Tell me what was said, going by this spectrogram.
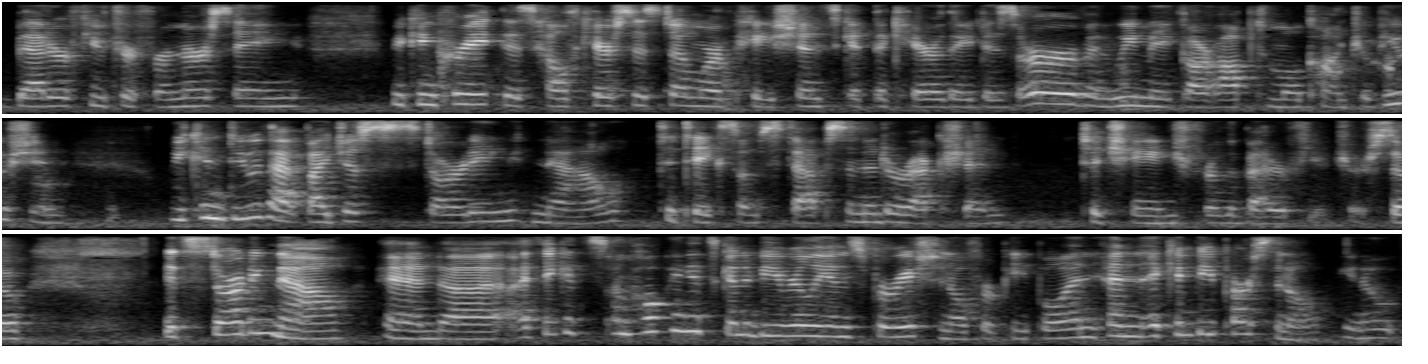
better future for nursing. We can create this healthcare system where patients get the care they deserve and we make our optimal contribution. We can do that by just starting now to take some steps in a direction to change for the better future. So it's starting now, and uh, I think it's. I'm hoping it's going to be really inspirational for people, and and it can be personal. You know,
